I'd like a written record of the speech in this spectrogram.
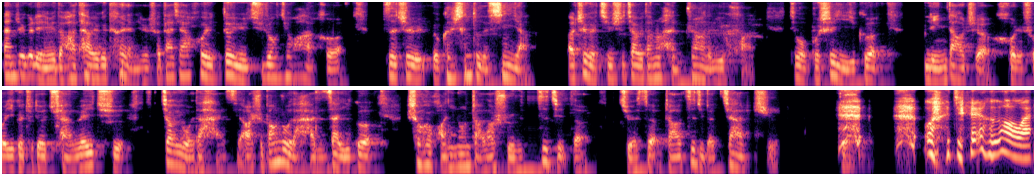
在这个领域的话，它有一个特点，就是说大家会对于去中心化和自治有更深度的信仰，而这个其实是教育当中很重要的一环。就我不是一个领导者或者说一个绝对权威去教育我的孩子，而是帮助我的孩子在一个社会环境中找到属于自己的角色，找到自己的价值。对，我觉得很好玩，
